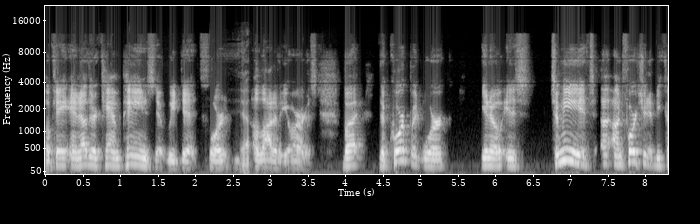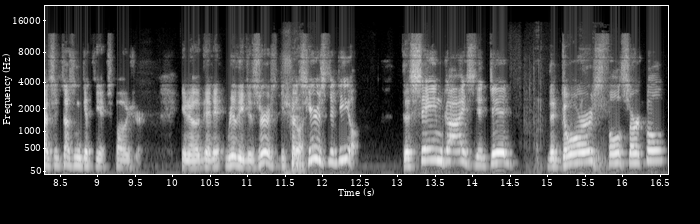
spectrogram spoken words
Okay, and other campaigns that we did for Yeah. a lot of the artists. But the corporate work, you know, is to me, it's uh, unfortunate because it doesn't get the exposure, you know, that it really deserves. Because Sure. here's the deal the same guys that did the doors full circle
